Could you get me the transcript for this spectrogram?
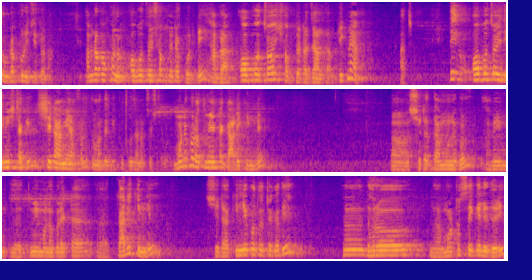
তোমরা পরিচিত না। আমরা কখনো অবচয় শব্দটা করিনি আমরা অপচয় শব্দটা জানতাম, ঠিক না? আচ্ছা তো এই অপচয় জিনিসটা কি, সেটা আমি আসলে তোমাদেরকে একটু বোঝানোর চেষ্টা করি মনে করো তুমি একটা গাড়ি কিনলে সেটার দাম মনে করো, আমি, তুমি মনে করো একটা গাড়ি কিনলে, সেটা কিনলে কত টাকা দিয়ে? ধরো মোটর সাইকেলে ধরি,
